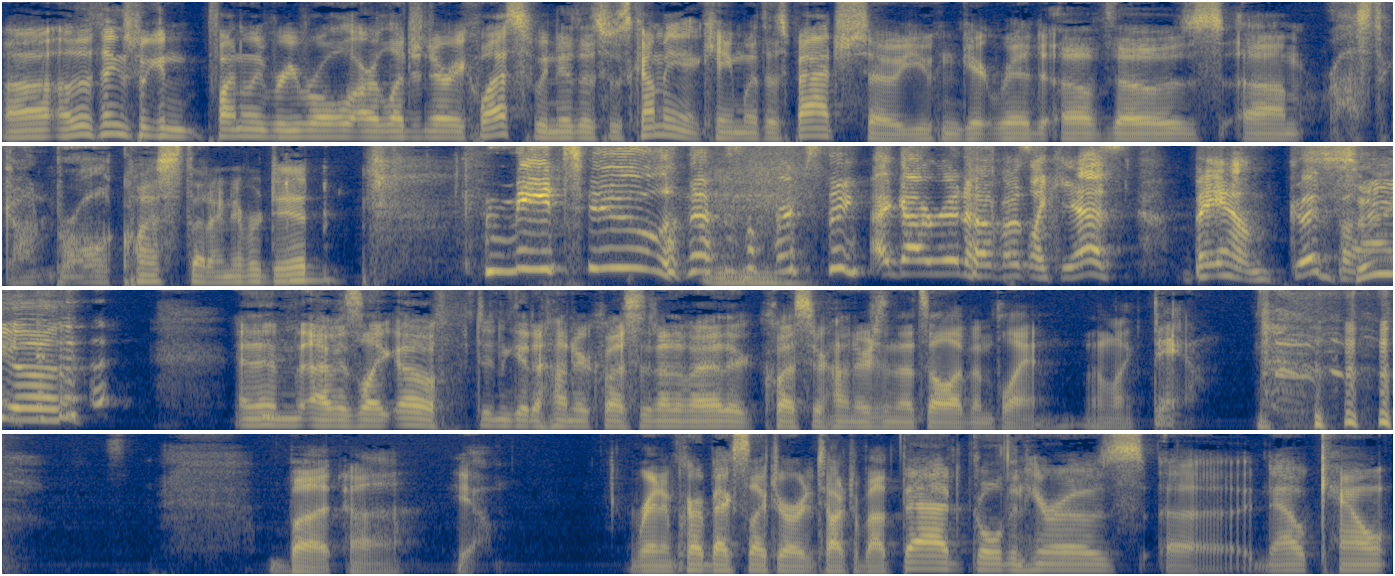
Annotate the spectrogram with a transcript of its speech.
Uh, other things we can finally re-roll our legendary quests. We knew this was coming. It came with this patch, so you can get rid of those um, Rastakhan Brawl quests that I never did. Me too. That's the first thing I got rid of. I was like, yes, bam, goodbye. See ya. and then I was like, oh, didn't get a hunter quest. and None of my other quests are hunters, and that's all I've been playing. I'm like, damn. but uh, yeah, random card back selector. Already talked about that. Golden Heroes uh, now count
